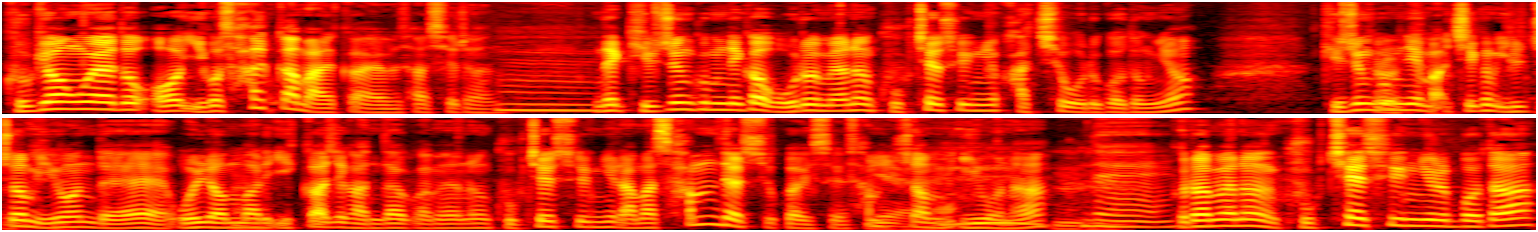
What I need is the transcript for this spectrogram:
그 경우에도 어 이거 살까 말까요, 사실은. 음. 근데 기준 금리가 오르면은 국채 수익률 같이 오르거든요. 기준금리 그렇죠. 지금 1.25인데 그렇죠. 올 연말에 음. 2까지 간다고 하면은 국채 수익률 아마 3 될 수가 있어요. 3.25나. 예. 음. 네. 그러면은 국채 수익률보다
